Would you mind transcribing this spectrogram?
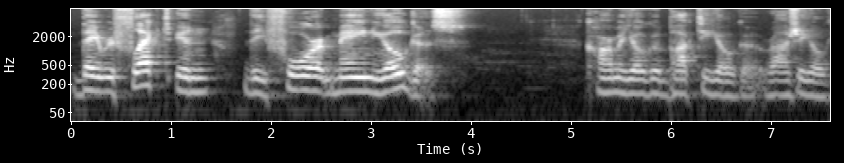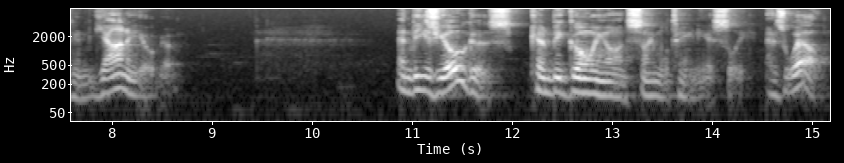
they reflect in the four main yogas karma yoga, bhakti yoga, raja yoga, and jnana yoga. And these yogas can be going on simultaneously as well.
